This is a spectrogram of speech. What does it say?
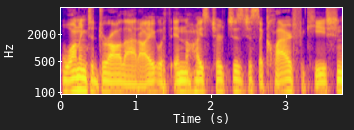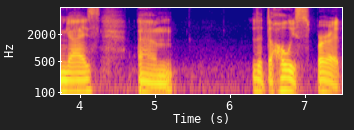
wanting to draw that out within the house churches, just a clarification, guys, um, that the Holy Spirit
